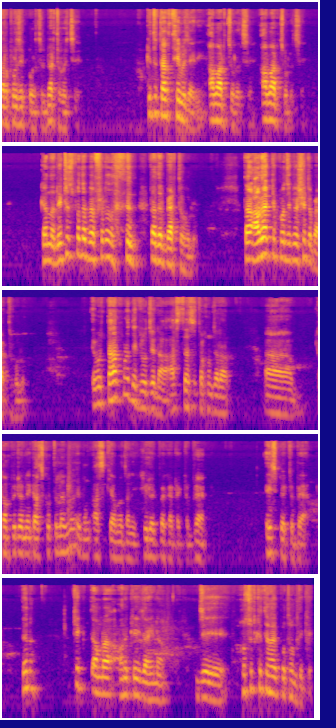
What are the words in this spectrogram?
তারা প্রজেক্ট করেছে, ব্যর্থ হয়েছে। কিন্তু তারা থেমে যায়নি, আবার চলেছে আবার চলেছে। কেন লেটুস পাতার ব্যবসাটা তাদের ব্যর্থ হলো। তার আরও একটা প্রজেক্ট সেটা ব্যর্থ হলো। এবং তারপরে দেখল যে না, আস্তে আস্তে তখন যারা কম্পিউটার নিয়ে কাজ করতে লাগল এবং আজকে আমরা জানি হিউলেট প্যাকার্ড একটা ব্র্যান্ড এইচপি একটা ব্র্যান্ড তাই না? ঠিক আমরা অনেকেই জানি না যে হোঁচট খেতে হয় প্রথম দিকে।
